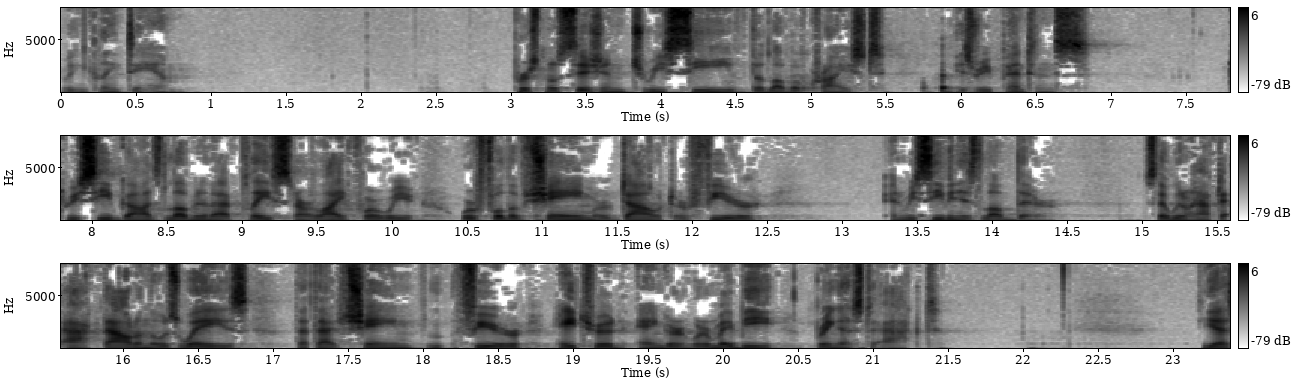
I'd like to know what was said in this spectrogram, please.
we can cling to Him. Personal decision to receive the love of Christ is repentance. To receive God's love into that place in our life where we, we're full of shame or doubt or fear, and receiving His love there so that we don't have to act out in those ways that that shame, fear, hatred, anger, whatever it may be, bring us to act. Yes,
